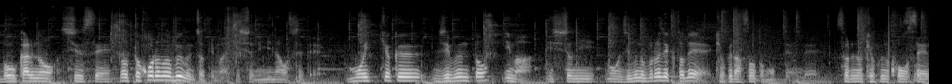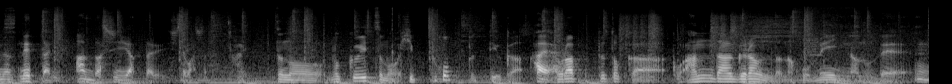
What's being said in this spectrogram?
ボーカルの修正のところの部分ちょっと今一緒に見直しててもう一曲自分と今一緒にもう自分のプロジェクトで曲出そうと思ってるんでそれの曲の構成練ったり案出しやったりしてました。はい、その僕いつもヒップホップっていうか、はいはい。トラップとかこうアンダーグラウンドな方メインなので、うんうん。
